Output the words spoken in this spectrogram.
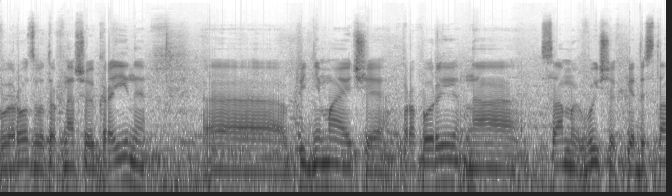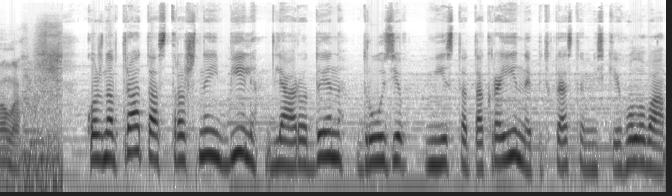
в розвиток нашої країни, е, піднімаючи прапори на самих вищих п'єдесталах. Кожна втрата страшний біль для родин, друзів, міста та країни, підкреслив міський голова.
